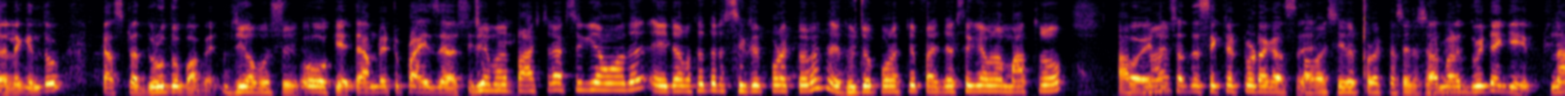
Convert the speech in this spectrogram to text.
তাহলে কিন্তু কাজটা দ্রুত পাবেন। জি অবশ্যই। ওকে আমরা একটু প্রাইসে আসি জি আমার পাঁচটা রাখছে কি আমাদের? এইটার মধ্যে সিক্রেট প্রোডাক্ট পাবেন। এই দুটো প্রোডাক্টের প্রাইস রাখছে কি আমরা মাত্র আপনার এটার সাথে সিক্রেট প্রোডাক্ট আছে। সবাই সিক্রেট প্রোডাক্ট আছে তার মানে দুইটা গিফট না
